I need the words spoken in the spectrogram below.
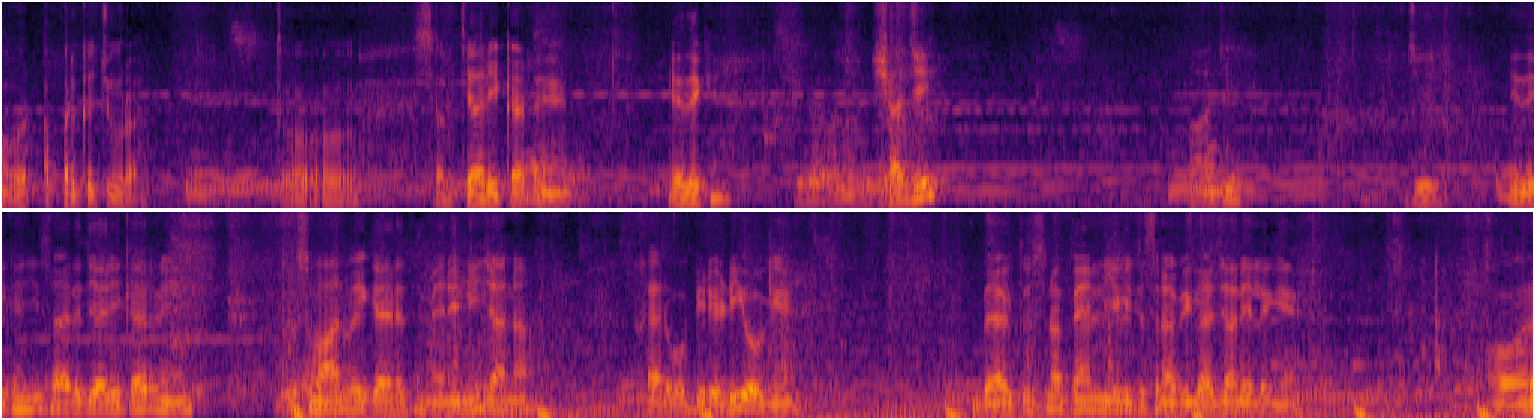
और अपर कचूरा। तो सब तैयारी कर रहे हैं। ये देखें। शाह जी हाँ जी। जी। ये देखें जी सारे तैयारी कर रहे हैं। उस्मान भाई कह रहे थे मैंने नहीं जाना। खैर वो भी रेडी हो गए हैं। बैग तो उसने पहन लिए कि जिस तरह अभी घर जाने लगे हैं। और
